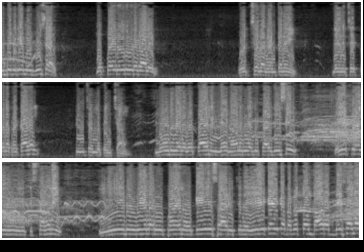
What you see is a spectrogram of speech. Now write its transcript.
ఇప్పటికే మీరు చూశారు ముప్పై రోజులు కూడా కాలేదు. వచ్చిన వెంటనే నేను చెప్పిన ప్రకారం పింఛన్లు పెంచాం. మూడు వేల రూపాయలు ఏ నాలుగు వేల రూపాయలు చేసి ఏప్రిల్ ఇస్తామని ఏడు వేల రూపాయలు ఒకేసారి ఇచ్చిన ఏకైక ప్రభుత్వం భారతదేశంలో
